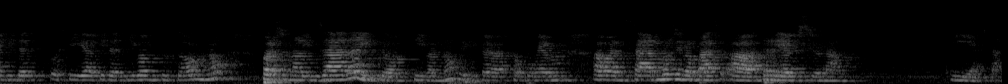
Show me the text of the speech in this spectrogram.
equitativa, o sigui, equitativa amb tothom, no? personalitzada i proactiva, no? Vull dir que, que puguem avançar-nos i no pas a reaccionar. I ja està.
